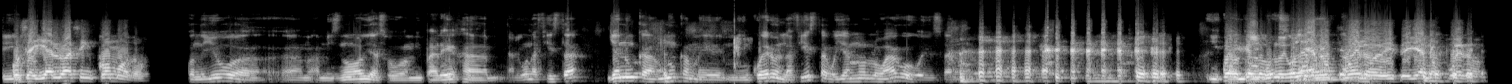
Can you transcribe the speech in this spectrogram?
Sí. O sea, ya lo hace incómodo. Cuando llevo a, a, a, mis novias o a mi pareja a alguna fiesta, ya nunca, nunca me, me encuero en la fiesta, güey, ya no lo hago, güey. O sea, no. y Porque lo ya no puedo, dice, ya no puedo.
